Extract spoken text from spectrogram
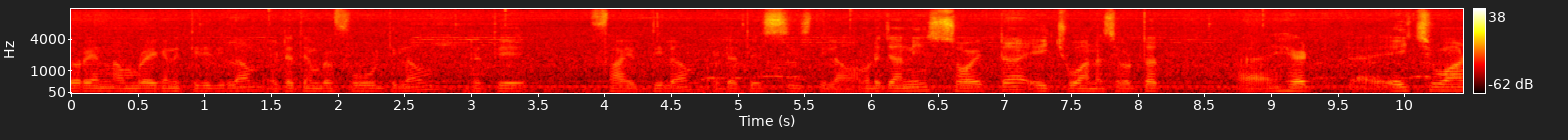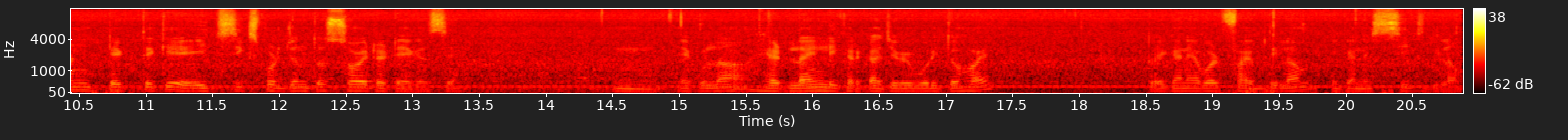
ধরেন আমরা এখানে থ্রি দিলাম, এটাতে আমরা ফোর দিলাম, এটাতে ফাইভ দিলাম, এটাতে সিক্স দিলাম। আমরা জানি ছয়টা এইচ ওয়ান আছে, অর্থাৎ হেড এইচ ওয়ান টেক থেকে এইচ সিক্স পর্যন্ত ছয়টা টেক আছে। এগুলা হেডলাইন লেখার কাজে ব্যবহৃত হয়। তো এখানে আবার ফাইভ দিলাম, এখানে সিক্স দিলাম।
